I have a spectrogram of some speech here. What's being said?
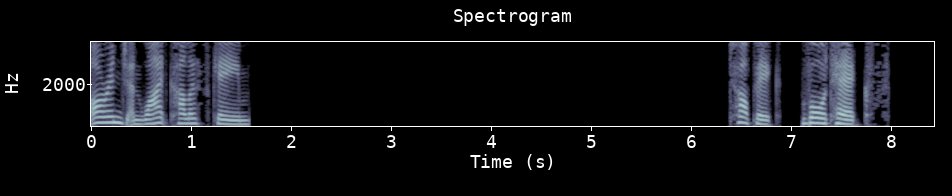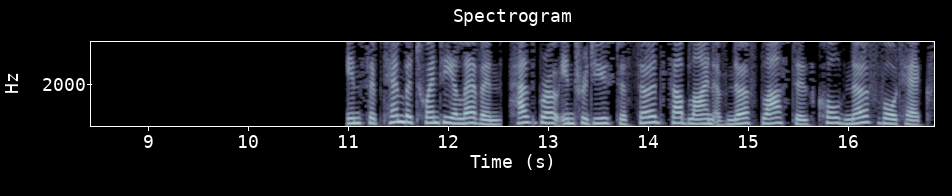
orange and white color scheme. Topic: Vortex in September 2011, Hasbro introduced a third subline of Nerf blasters called Nerf Vortex.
